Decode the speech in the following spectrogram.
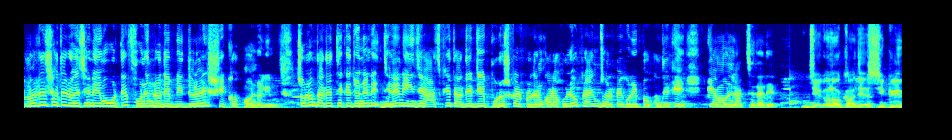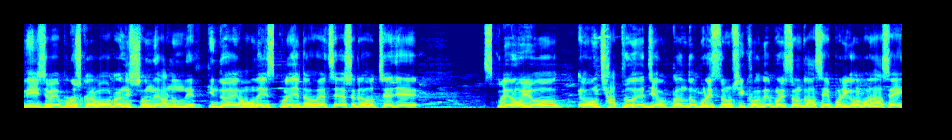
আমাদের সাথে রয়েছেন এই মুহূর্তে ফণীন্দ্রদেব বিদ্যালয়ের শিক্ষক মণ্ডলী। চলুন তাদের থেকে জেনে নিই যে আজকে তাদের যে পুরস্কার প্রদান করা হলো, প্রাইম জলপাইগুড়ির পক্ষ থেকে কেমন লাগছে তাদের? যে কোনো কাজের স্বীকৃতি হিসেবে পুরস্কার পাওয়াটা নিঃসন্দেহে আনন্দের। কিন্তু আমাদের স্কুলে যেটা হয়েছে, সেটা হচ্ছে যে, স্কুলের অভিভাবক এবং ছাত্রদের যে অক্লান্ত পরিশ্রম, শিক্ষকদের পরিশ্রম তো আসেই পরিকল্পনা কিন্তু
